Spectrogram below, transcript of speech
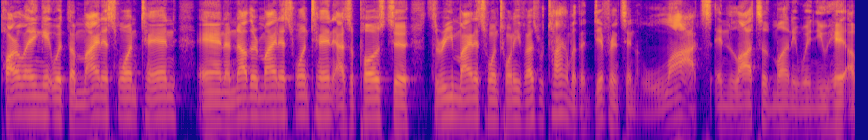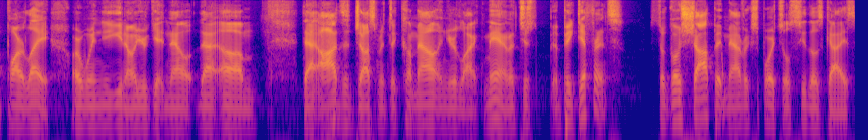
parlaying it with the minus 110 and another minus 110 as opposed to three minus 125s we're talking about the difference in lots and lots of money when you hit a parlay or when you you know you're getting out that um that odds adjustment to come out and you're like man it's just a big difference so go shop at Maverick Sports. You'll see those guys.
